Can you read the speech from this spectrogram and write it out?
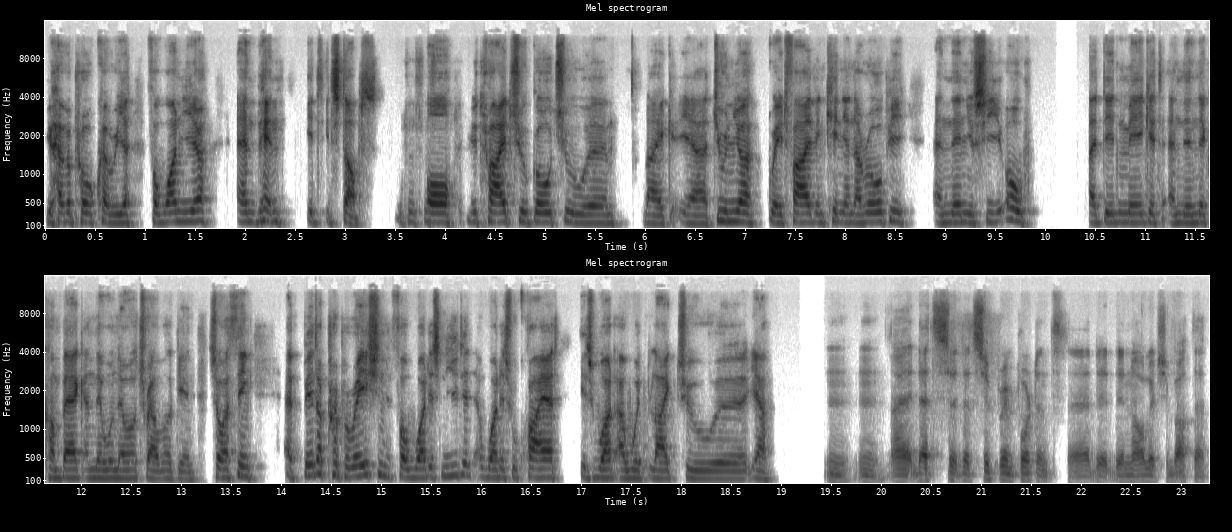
you have a pro career for one year and then it, it stops. or you try to go to um, like yeah junior grade five in Kenya Nairobi, and then you see oh I didn't make it, and then they come back and they will never travel again. So I think a better preparation for what is needed and what is required is what I would like to uh, yeah. Mm, mm. Uh, that's uh, that's super important. Uh, the the knowledge about that.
